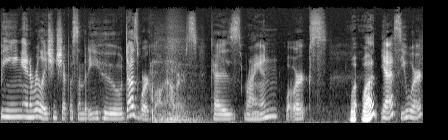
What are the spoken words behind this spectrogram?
being in a relationship with somebody who does work long hours because Ryan what works. What? What? Yes, you work.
